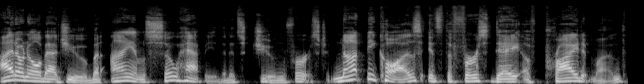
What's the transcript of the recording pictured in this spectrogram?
I don't know about you, but I am so happy that it's June 1st. Not because it's the first day of Pride Month,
